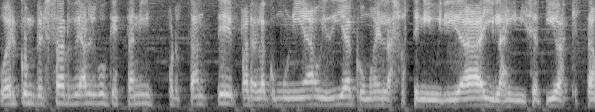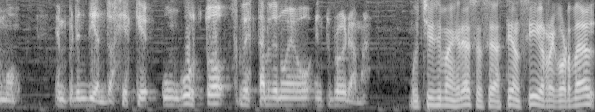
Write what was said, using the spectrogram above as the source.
poder conversar de algo que es tan importante para la comunidad hoy día como es la sostenibilidad y las iniciativas que estamos emprendiendo. Así es que un gusto de estar de nuevo en tu programa. Muchísimas gracias, Sebastián. Sí, recordar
